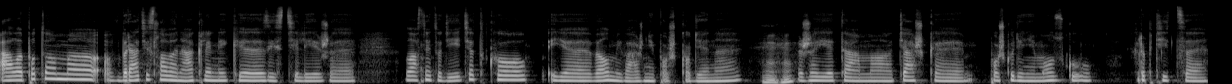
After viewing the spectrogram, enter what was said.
Ale potom e, v Bratislave na klinike zistili, že vlastne to dieťatko je veľmi vážne poškodené, uh-huh. že je tam e, ťažké poškodenie mozgu, chrbtice.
